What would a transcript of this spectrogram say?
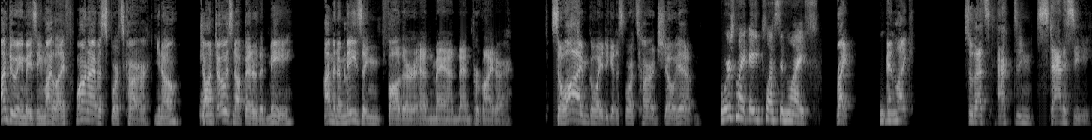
I'm doing amazing in my life. Why don't I have a sports car? You know, John Doe is not better than me. I'm an amazing father and man and provider. So I'm going to get a sports car and show him. Where's my A plus in life? Right. Mhm. and like so that's acting statusy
